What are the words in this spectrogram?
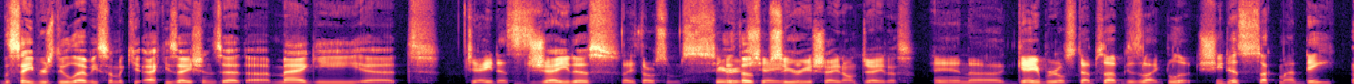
the saviors do levy some acu- accusations at uh, Maggie, at Jadis. Jadis. They throw some serious They throw shade. serious shade on Jadis. and uh, Gabriel steps up because like, look, she just sucked my D.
